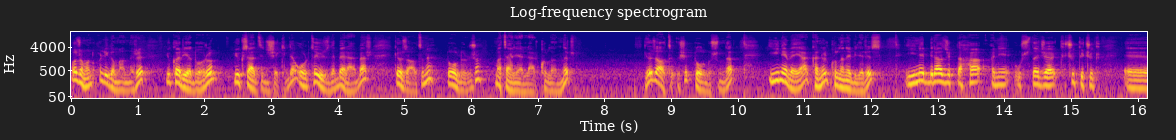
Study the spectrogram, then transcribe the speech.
o zaman o ligamanları yukarıya doğru yükseltici şekilde orta yüzle beraber göz altını doldurucu materyaller kullanılır. Gözaltı ışık dolgusunda iğne veya kanül kullanabiliriz. İğne birazcık daha hani ustaca küçük küçük e,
